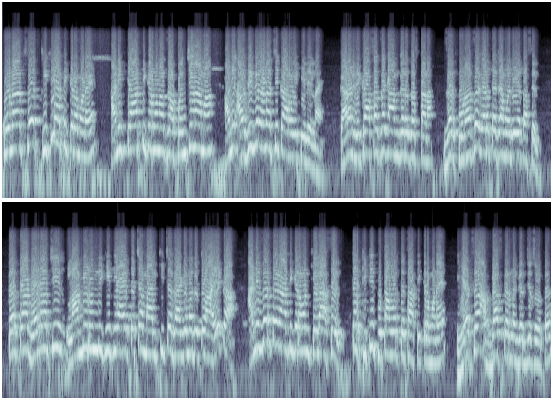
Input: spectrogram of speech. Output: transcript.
कोणाचं किती अतिक्रमण आहे आणि त्या अतिक्रमणाचा पंचनामा आणि अधिग्रहणाची कारवाई केलेली नाही. कारण विकासाचं काम करत असताना जर कुणाचं घर त्याच्यामध्ये येत असेल तर त्या घराची लांबी रुंदी किती आहे त्याच्या मालकीच्या जागेमध्ये तो आहे का? आणि जर त्याने अतिक्रमण केलं असेल तर किती फुटावर त्याचं अतिक्रमण आहे ह्याचा अभ्यास करणं गरजेचं होतं.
